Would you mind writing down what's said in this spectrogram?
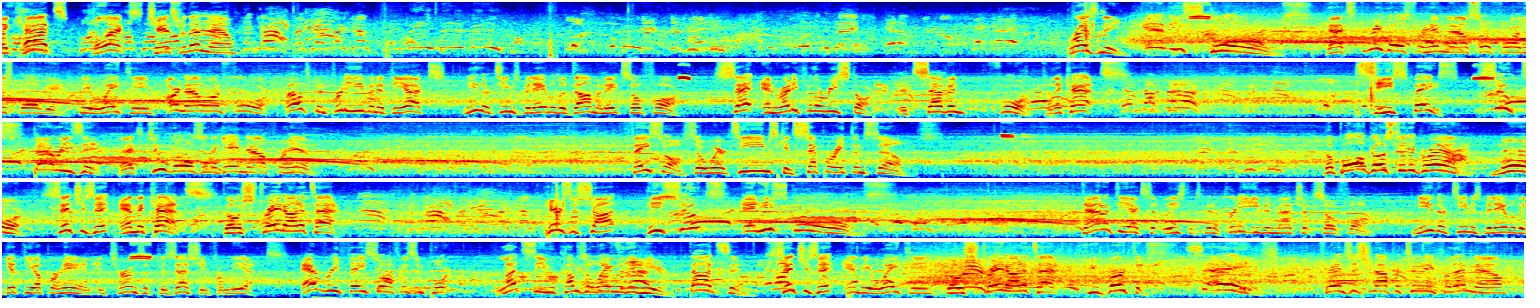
The Cats collects. Chance for them now. Bresny, and he scores. That's three goals for him now so far this ball game. The away team are now on four. Well, it's been pretty even at the X. Neither team's been able to dominate so far. Set and ready for the restart. It's 7-4 for the Cats. Ball stop center. Sees space, shoots, buries it. That's two goals in the game now for him. Face-offs are where teams can separate themselves. The ball goes to the ground. Moore cinches it, and the Cats go straight on attack. Here's a shot. He shoots, and he scores. Down at the X, at least, it's been a pretty even matchup so far. Neither team has been able to get the upper hand in terms of possession from the X. Every face-off is important. Let's see who comes away with it here. Dodson cinches it, and the away team goes straight on attack. Hubertus saves. Transition opportunity for them now.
